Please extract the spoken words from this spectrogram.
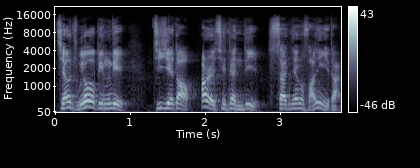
将主要兵力。集结到二线阵地三江繁一带，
